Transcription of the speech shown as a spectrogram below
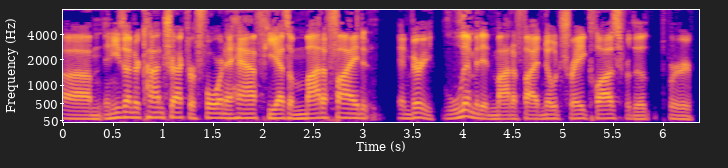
Um, and he's under contract for four and a half. He has a modified and very limited modified no trade clause for the for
